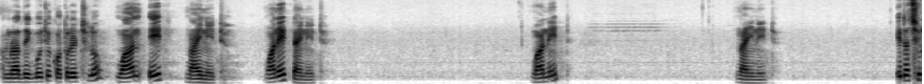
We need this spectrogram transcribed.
আমরা দেখব যে কত রেট ছিল? One eight nine eight one eight nine eight one eight nine eight এটা ছিল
